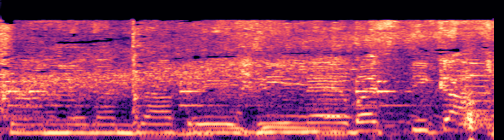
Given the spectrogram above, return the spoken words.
सामने बस्ती का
